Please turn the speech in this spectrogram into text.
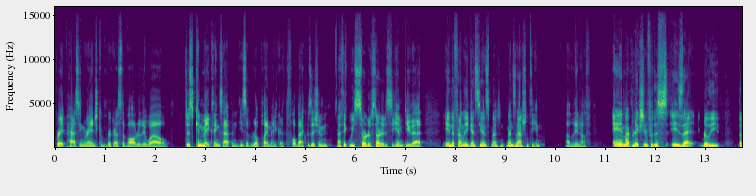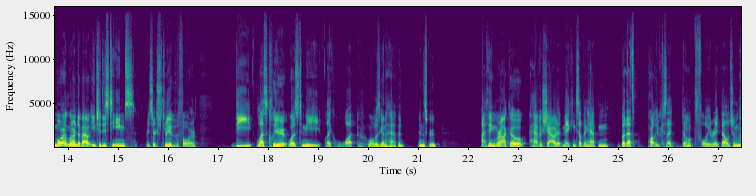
Great passing range, can progress the ball really well. Just can make things happen. He's a real playmaker at the fullback position. I think we sort of started to see him do that in the friendly against the men's national team, oddly enough. And my prediction for this is that really, the more I learned about each of these teams, researched three of the four, the less clear it was to me like what what was going to happen in this group. I think Morocco have a shout at making something happen, but that's partly because I don't fully rate Belgium,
